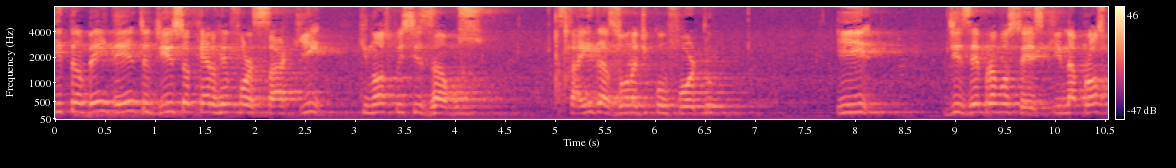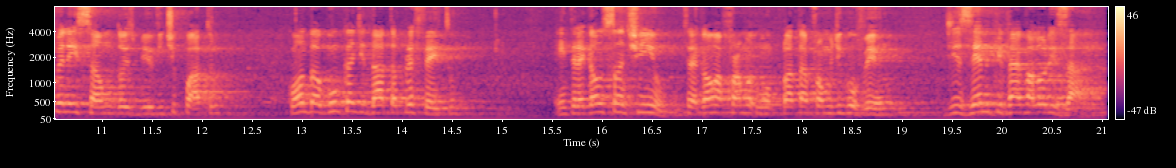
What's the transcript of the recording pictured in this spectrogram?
E também dentro disso eu quero reforçar aqui que nós precisamos sair da zona de conforto e dizer para vocês que na próxima eleição, 2024, quando algum candidato a prefeito entregar um santinho, entregar uma, forma, uma plataforma de governo, dizendo que vai valorizar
